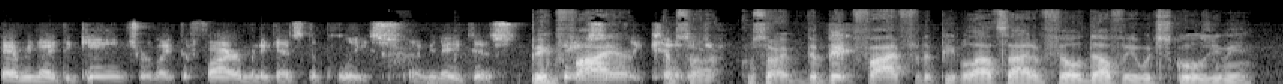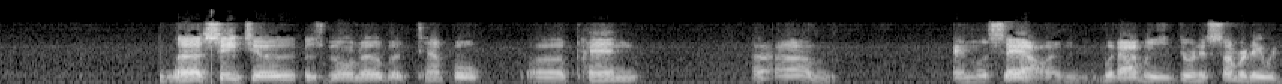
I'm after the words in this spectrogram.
every night the games were like the firemen against the police. I mean, they just Big Fire. I'm sorry. I'm sorry. The Big Five for the people outside of Philadelphia. Which schools you mean? Uh, St. Joe's, Villanova, Temple, uh, Penn, um, and LaSalle. And what happened was during the summer, they would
